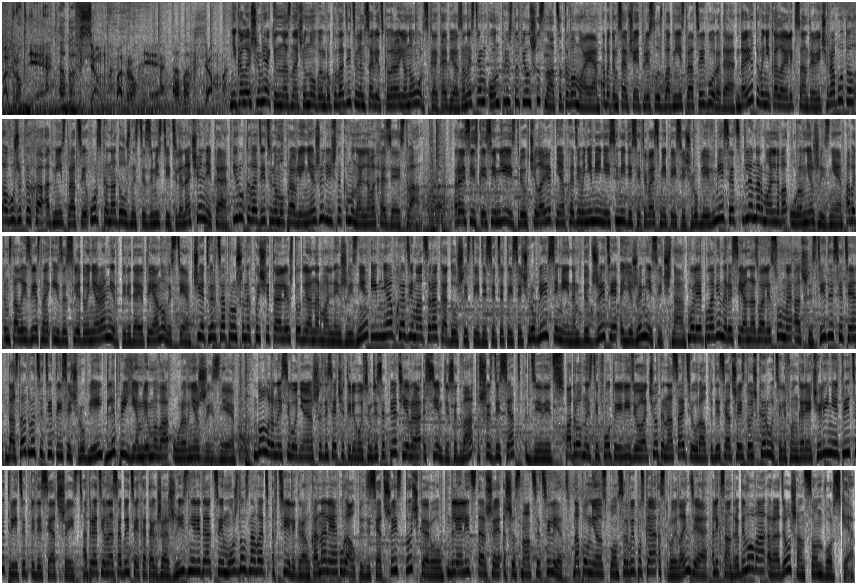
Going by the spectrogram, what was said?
Подробнее обо всем. Подробнее обо всем. Николай Шемякин назначен новым руководителем Советского района Орска. К обязанностям он приступил 16 мая. Об этом сообщает пресс-служба администрации города. До этого Николай Александрович работал в УЖКХ администрации Орска на должности заместителя начальника и руководителем управления жилищно-коммунального хозяйства. Российской семье из трех человек необходимо не менее 78 тысяч рублей в месяц для нормального уровня жизни. Об этом стало известно из исследования «Рамир», передает РИА Новости. Четверть опрошенных посчитали, что для нормальной жизни им необходимо от 40 до 60 тысяч рублей в семейном бюджете ежемесячно. Более половины россиян назвали суммы от 60 до 120 тысяч рублей для приемлемого уровня жизни. Доллары на сегодня 64,85, евро 72,69. Подробности, фото и видео отчеты на сайте урал56.ру, телефон горячей линии 30 30 56. Оперативно о событиях, а также о жизни редакции можно узнавать в телеграм-канале урал56.ру для лиц старше 16 лет. Напомню, спонсор выпуска «Стройландия» Александра Белова, радио «Шансон Ворске».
